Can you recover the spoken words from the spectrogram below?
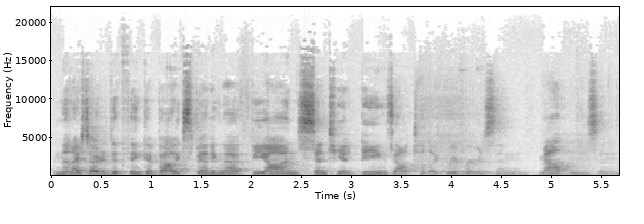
And then I started to think about expanding that beyond sentient beings out to like rivers and mountains and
